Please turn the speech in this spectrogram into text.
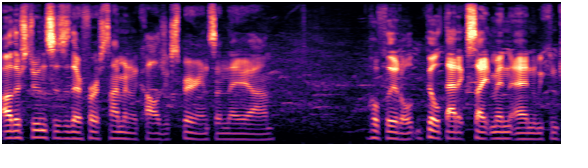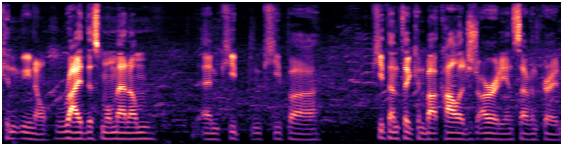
other students this is their first time in a college experience and they um, hopefully it'll build that excitement and we can you know ride this momentum and keep keep uh, keep them thinking about college already in seventh grade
